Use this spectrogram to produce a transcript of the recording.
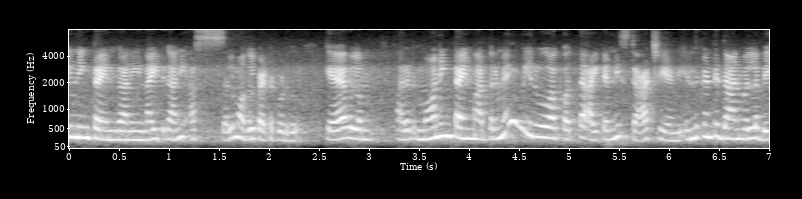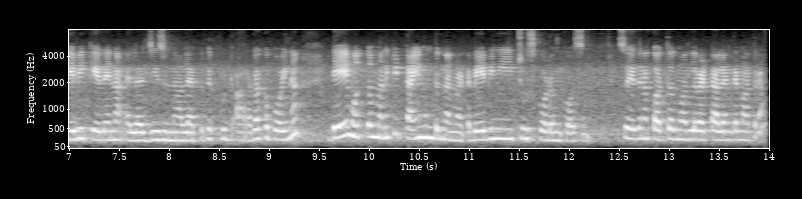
ఈవినింగ్ టైం కానీ నైట్ కానీ అస్సలు మొదలు పెట్టకూడదు. కేవలం మార్నింగ్ టైం మాత్రమే మీరు ఆ కొత్త ఐటెంని స్టార్ట్ చేయండి. ఎందుకంటే దానివల్ల బేబీకి ఏదైనా ఎలర్జీస్ ఉన్నా లేకపోతే ఫుడ్ అరగకపోయినా డే మొత్తం మనకి టైం ఉంటుందన్నమాట బేబీని చూసుకోవడం కోసం. సో ఏదైనా కొత్తది మొదలు పెట్టాలంటే మాత్రం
